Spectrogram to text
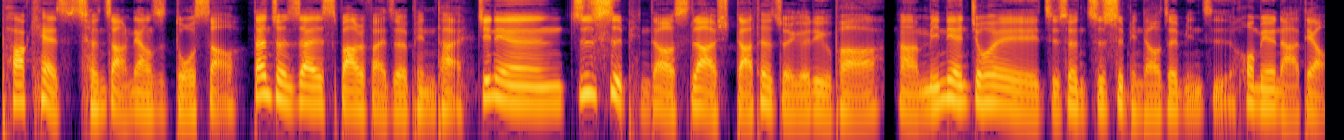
Podcast 成长量是多少。单纯是在 Spotify 这个平台，今年知识频道 Slash 达特嘴哥六趴啊，明年就会只剩知识频道这名字，后面拿掉。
